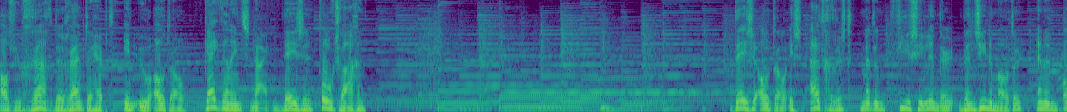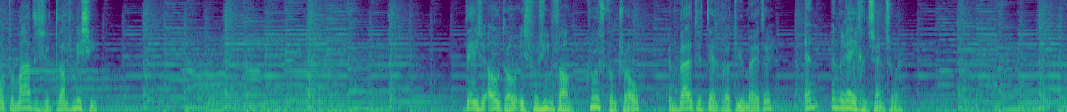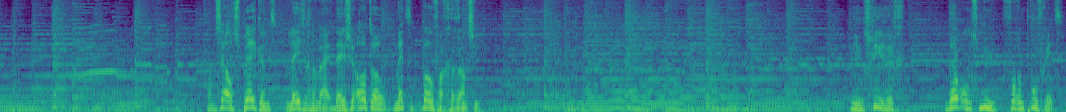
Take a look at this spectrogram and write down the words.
Als u graag de ruimte hebt in uw auto, kijk dan eens naar deze Volkswagen. Deze auto is uitgerust met een 4-cilinder benzinemotor en een automatische transmissie. Deze auto is voorzien van cruise control, een buitentemperatuurmeter en een regensensor. Vanzelfsprekend leveren wij deze auto met BOVAG-garantie. Nieuwsgierig? Bel ons nu voor een proefrit.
